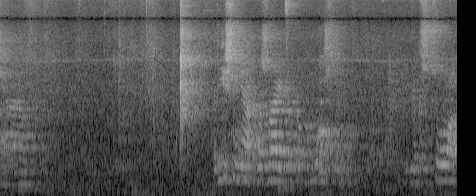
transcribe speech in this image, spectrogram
е, рішення вважається правомочним, якщо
